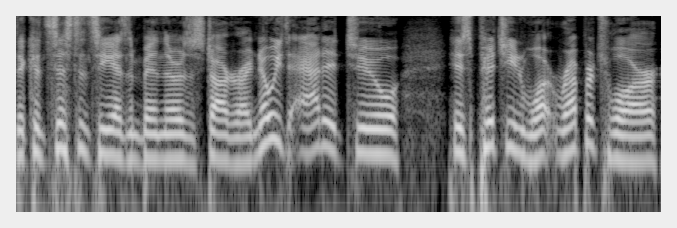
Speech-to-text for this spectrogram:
the consistency hasn't been there as a starter. I know he's added to his pitching what repertoire.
